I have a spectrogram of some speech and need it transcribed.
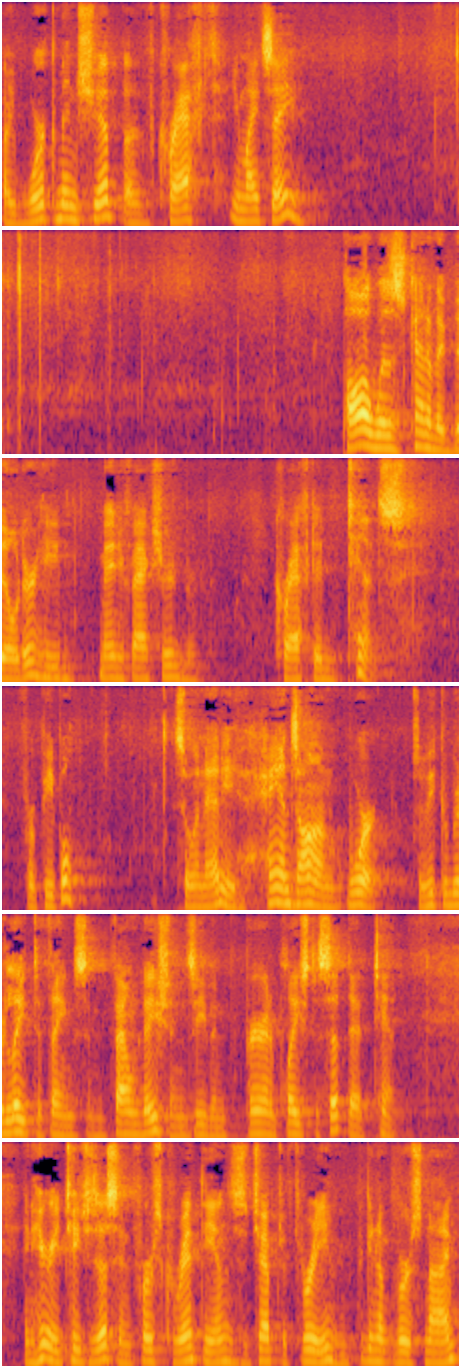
a workmanship of craft, you might say. Paul was kind of a builder. He manufactured or crafted tents for people. So, in that, he hands on work. So he could relate to things and foundations, even preparing a place to set that tent. And here he teaches us in 1 Corinthians chapter 3, beginning up verse 9,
